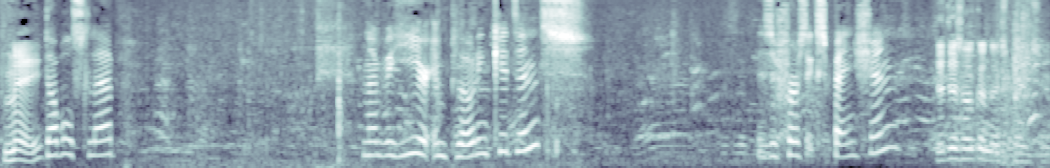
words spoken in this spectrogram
Nee. Double slap. Dan hebben we hier Imploding Kittens. Dit is de first expansion. Dit is ook een expansion.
